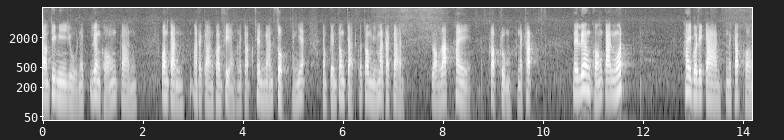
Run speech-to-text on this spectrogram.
ตามที่มีอยู่ในเรื่องของการป้องกันมาตรการความเสี่ยงนะครับ เช่นงานศพอย่างเงี้ยจำเป็นต้องจัดก็ต้องมีมาตรการรองรับให้ครอบคลุมนะครับ ในเรื่องของการงดให้บริการนะครับของ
